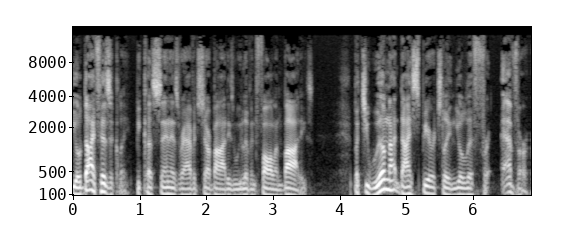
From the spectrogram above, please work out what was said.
You'll die physically because sin has ravaged our bodies. We live in fallen bodies. But you will not die spiritually and you'll live forever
